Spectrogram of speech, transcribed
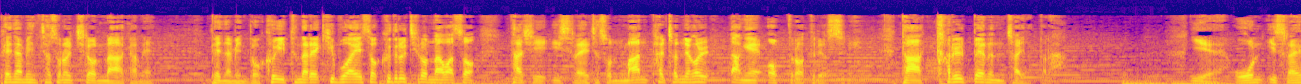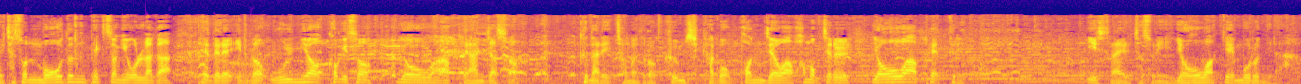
베냐민 자손을 치러 나아가매 베냐민도 그 이튿날에 기부하에서 그들을 치러 나와서 다시 이스라엘 자손 만 팔천 명을 땅에 엎드러뜨렸으니 다 칼을 빼는 자였더라. 이에 온 이스라엘 자손 모든 백성이 올라가 베델에 이르러 울며 거기서 여호와 앞에 앉아서 그날이 저물도록 금식하고 번제와 화목제를 여호와 앞에 드리고 이스라엘 자손이 여호와께 물으니라.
